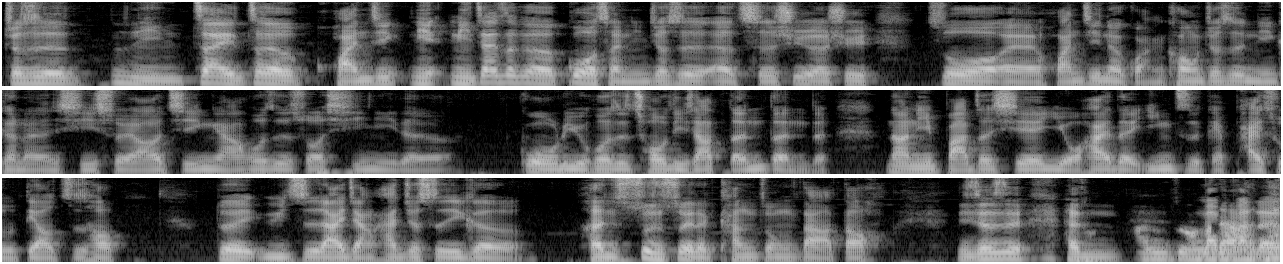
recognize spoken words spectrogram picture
就是你在这个环境，你你在这个过程，你就是呃持续的去做呃环境的管控，就是你可能洗水舀精啊，或者说洗你的过滤，或是抽底沙等等的。那你把这些有害的因子给排除掉之后，对于之来讲，它就是一个很顺遂的康庄大道。你就是很慢慢的，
